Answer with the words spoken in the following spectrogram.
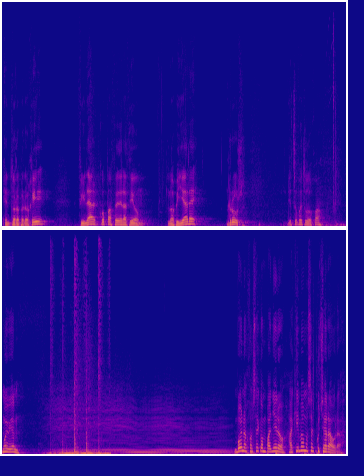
en Torreperojí, final Copa Federación. Los Villares, Rus. Y esto fue todo, Juan. Muy bien. Bueno, José, compañero, ¿a quién vamos a escuchar ahora?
